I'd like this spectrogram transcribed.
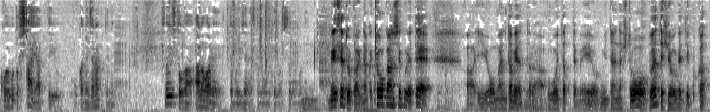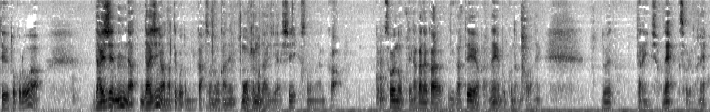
こういうことしたんやっていうお金じゃなくてね。そういう人が現れてもいいじゃないですか、のんけの人でもね。名声というか、なんか共感してくれて、あいいよ、お前のためやったら動いたってもええよ、みたいな人をどうやって広げていくかっていうところは、大事にな、大事にはなってくると思うか。そのお金儲けも大事やし、そのなんか、そういうのってなかなか苦手やからね、僕なんかはね。どうやったらいいんでしょうね、それはね。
